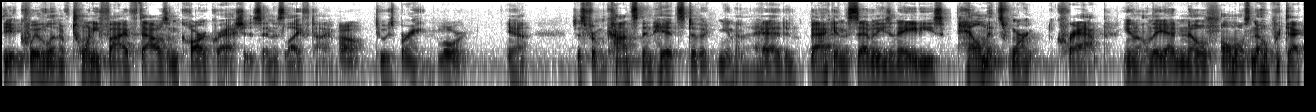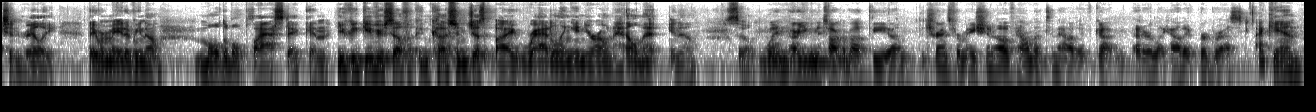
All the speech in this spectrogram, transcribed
the equivalent of 25,000 car crashes in his lifetime Oh. to his brain. Lord. Yeah. Just from constant hits to the, you know, the head. And back in the 70s and 80s, helmets weren't crap. You know, they had no almost no protection really. They were made of, you know, moldable plastic and you could give yourself a concussion just by rattling in your own helmet, you know. So When are you going to talk about the um, the transformation of helmets and how they've gotten better, like how they've progressed? I can.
